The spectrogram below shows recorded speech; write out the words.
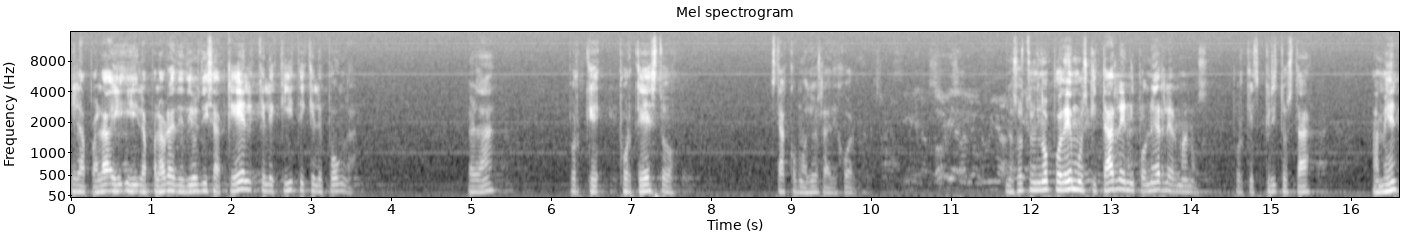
Y la, palabra, y, la palabra de Dios dice, aquel que le quite y que le ponga. ¿Verdad? Porque, porque esto está como Dios la dejó, hermanos. Nosotros no podemos quitarle ni ponerle, hermanos, porque escrito está. Amén.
